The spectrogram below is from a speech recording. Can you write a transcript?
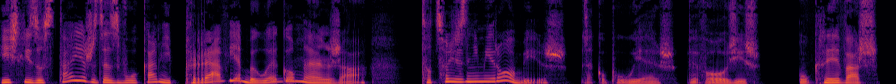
Jeśli zostajesz ze zwłokami prawie byłego męża, to coś z nimi robisz. Zakopujesz, wywozisz, ukrywasz,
